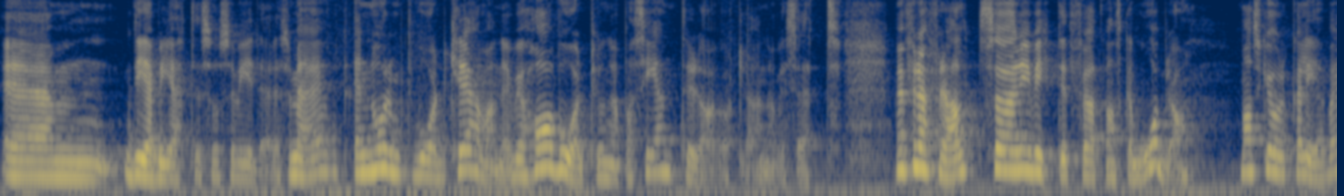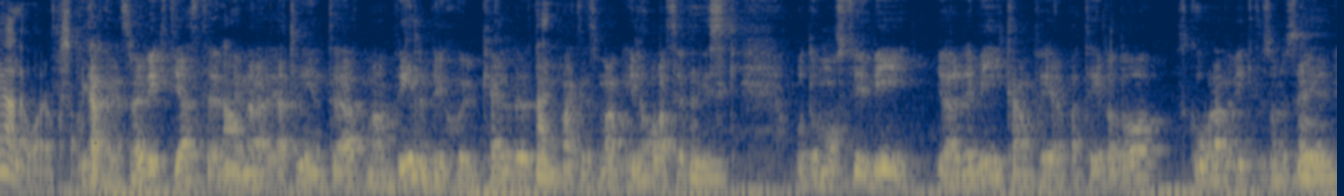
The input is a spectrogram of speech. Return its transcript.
Ehm, diabetes och så vidare som är enormt vårdkrävande. Vi har vårdtunga patienter idag i vårt land har vi sett. Men framförallt så är det viktigt för att man ska må bra. Man ska orka leva i alla år också. Det kanske är det som är det viktigaste. Ja. Jag, menar, jag tror inte att man vill bli sjuk heller utan Nej. faktiskt man vill hålla sig Mm. frisk. Och då måste ju vi göra det vi kan för att hjälpa till. Och då, skolan är viktig som du säger. Mm.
